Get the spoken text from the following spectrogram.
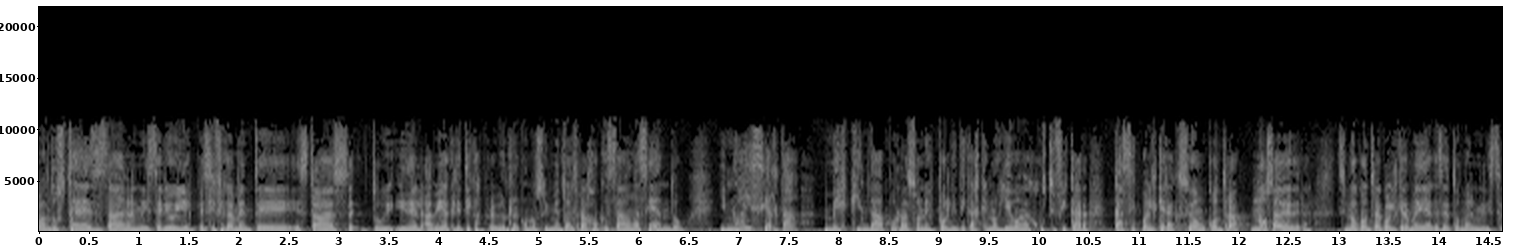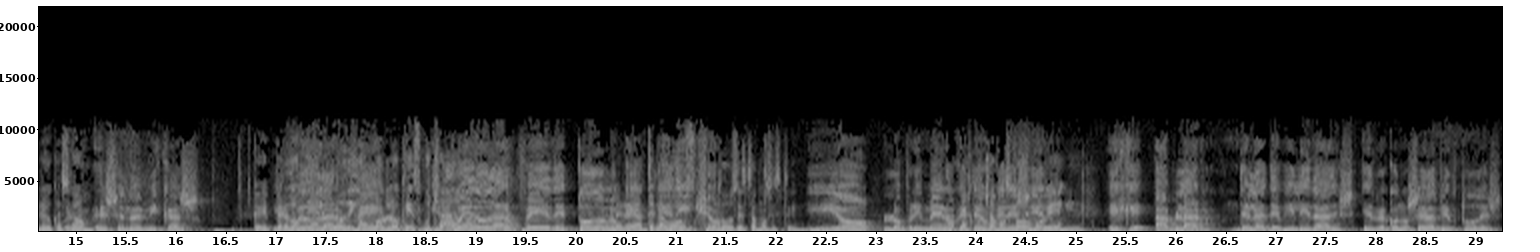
cuando ustedes estaban en el ministerio y específicamente estabas tú y él, había críticas, pero había un reconocimiento al trabajo que estaban haciendo. Y no hay cierta mezquindad por razones políticas que nos llevan a justificar casi cualquier acción contra, no Saavedra, sino contra cualquier medida que se tome el Ministerio de Educación. ese no es mi caso. Perdón, lo digo por lo que he escuchado. Puedo dar fe de todo lo que he dicho. todos estamos este... Y yo lo primero que tengo que decir es que hablar de las debilidades y reconocer las virtudes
